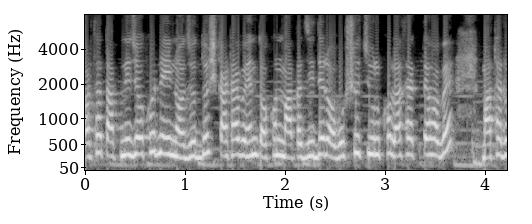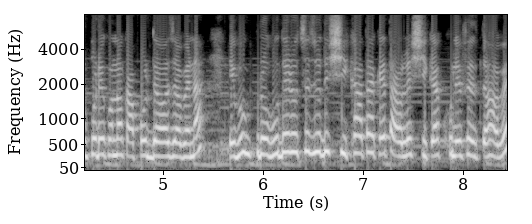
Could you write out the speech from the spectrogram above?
অর্থাৎ আপনি যখন এই নজরদোষ কাটাবেন, তখন মাতাজিদের অবশ্যই চুল খোলা থাকতে হবে, মাথার উপরে কোনো কাপড় দেওয়া যাবে না এবং প্রভুদের হচ্ছে যদি শিখা থাকে, তাহলে শিখা খুলে ফেলতে হবে।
